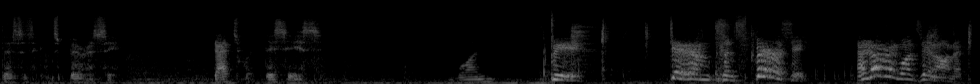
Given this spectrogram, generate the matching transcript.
This is a conspiracy. That's what this is. One big damn conspiracy! And everyone's in on it!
